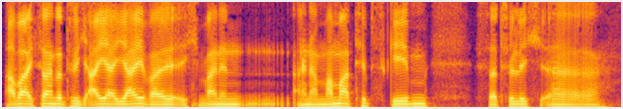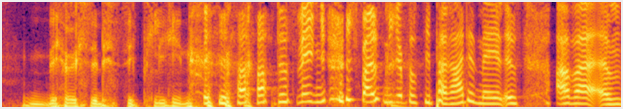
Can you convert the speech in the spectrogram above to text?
Aber ich sage natürlich ai, ai, ai, weil ich meinen einer Mama Tipps geben ist natürlich äh, die höchste Disziplin. ja, deswegen, ich weiß nicht, ob das die Parademail ist, aber ähm,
